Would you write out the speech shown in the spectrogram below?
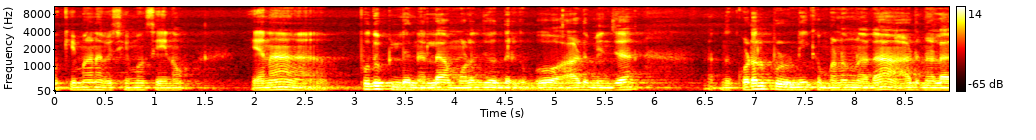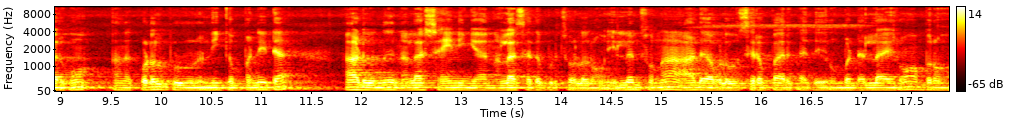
முக்கியமான விஷயமும் செய்யணும். ஏன்னா புது புல் நல்லா முளைஞ்சி வந்திருக்கும்போ ஆடு மேய்ஞ்சால் அந்த குடல் புழு நீக்கம் பண்ணோம்னா தான் ஆடு நல்லாயிருக்கும் அந்த குடல் புழு நீக்கம் பண்ணிட்டால் ஆடு வந்து நல்லா ஷைனிங்காக நல்லா செதை பிடிச்சி வளரும். இல்லைன்னு சொன்னால் ஆடு அவ்வளோ சிறப்பாக இருக்காது. ரொம்ப டல்லாயிரும் அப்புறம்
